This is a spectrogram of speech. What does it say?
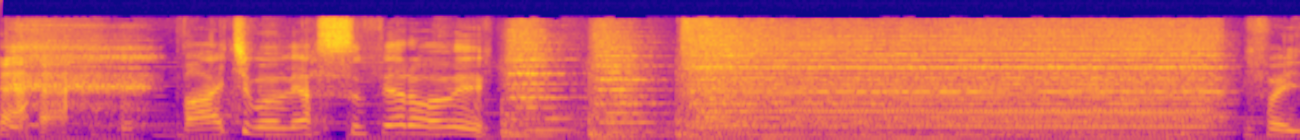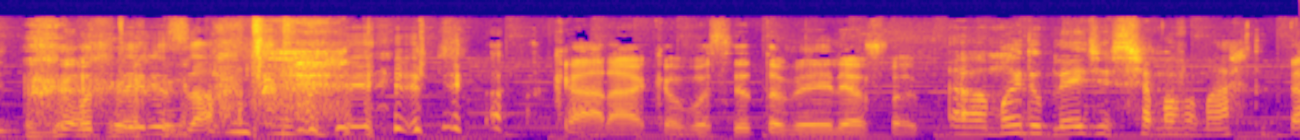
Batman vs Super-Homem. Foi roteirizado por ele. Caraca, você também, né, Fábio? A mãe do Blade se chamava Marta.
